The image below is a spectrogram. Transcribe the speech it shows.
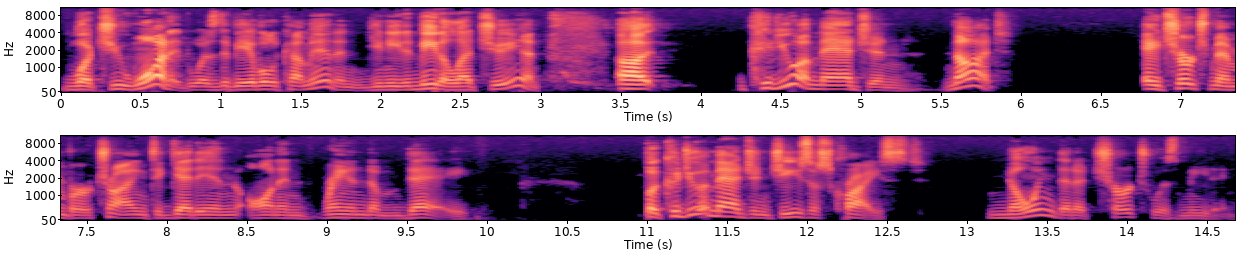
what you wanted was to be able to come in and you needed me to let you in. Uh, could you imagine not a church member trying to get in on a random day, but could you imagine Jesus Christ knowing that a church was meeting?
